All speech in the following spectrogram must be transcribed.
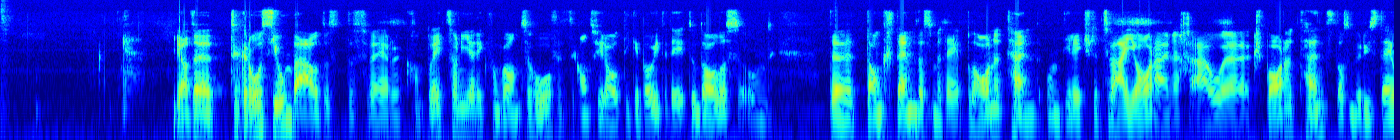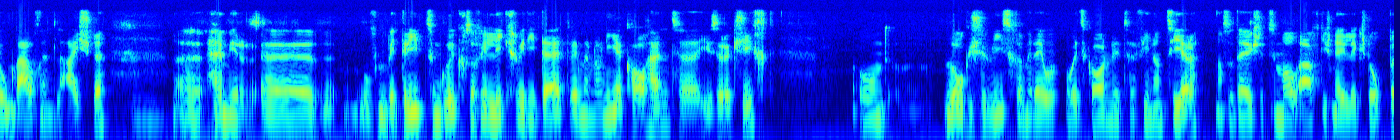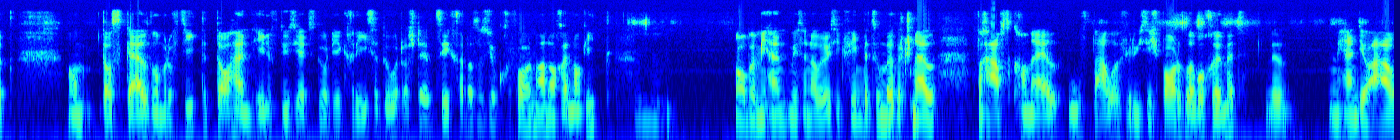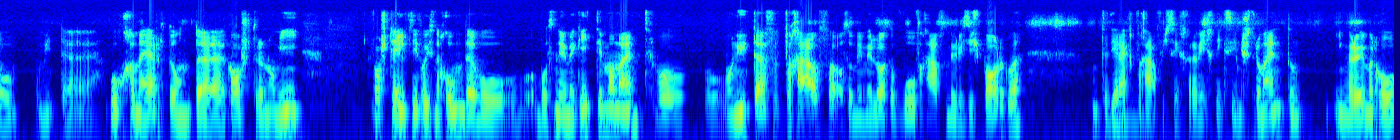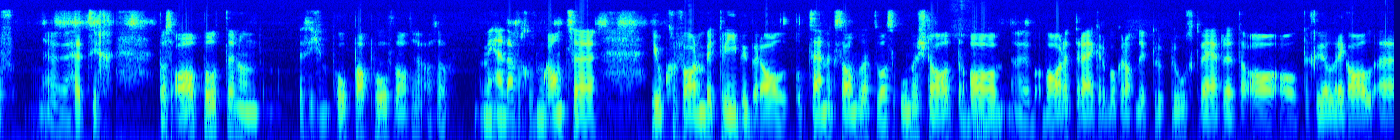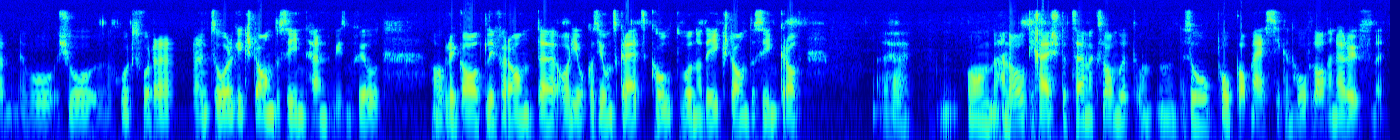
Ja, der, der grosse Umbau, das, das wäre eine Komplettsanierung vom ganzen Hof, sind ganz viele alte Gebäude dort und alles und der, dank dem, dass wir den geplant haben und die letzten zwei Jahre eigentlich auch äh, gespart haben, dass wir uns diesen Umbau können leisten können, mhm. äh, haben wir äh, auf dem Betrieb zum Glück so viel Liquidität, wie wir noch nie gehabt haben äh, in unserer Geschichte. Und logischerweise können wir den jetzt gar nicht finanzieren. Also der ist jetzt mal auf die Schnelle gestoppt. Und das Geld, das wir auf die Seite da haben, hilft uns jetzt durch die Krise durch. Das stellt sicher, dass es Juckerfarm auch nachher noch gibt. Mhm. Aber wir müssen eine Lösung finden, um möglichst schnell Verkaufskanäle aufbauen für unsere Spargel, die kommen. Weil wir haben ja auch mit äh, Wochenmärkten und äh, Gastronomie fast die Hälfte von unseren Kunden, wo, wo es nicht mehr gibt im Moment, wo, wo, wo nichts dürfen verkaufen. Also wir schauen, wo verkaufen wir unsere Spargel. Und der Direktverkauf ist sicher ein wichtiges Instrument. Und im Römerhof äh, hat sich das angeboten und es ist ein Pop-up-Hofladen. Also wir haben einfach auf dem ganzen Juckerfarmbetrieb überall zusammengesammelt, was rumsteht an äh, Warenträgern, die gerade nicht gebraucht werden, an alten Kühlregalen, äh, die schon kurz vor der Entsorgung gestanden sind, haben bei unserem Kühlaggregatlieferanten alle Okkasionsgeräte geholt, die noch da gestanden sind gerade. Äh, und haben all die Kästen zusammengesammelt und, und so pop-up-mässig einen Hofladen eröffnet.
